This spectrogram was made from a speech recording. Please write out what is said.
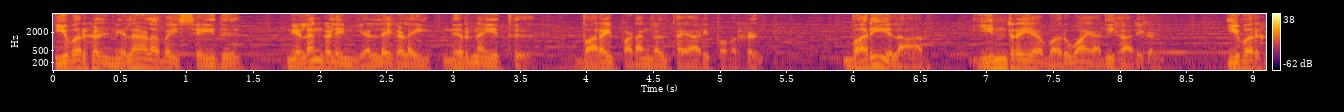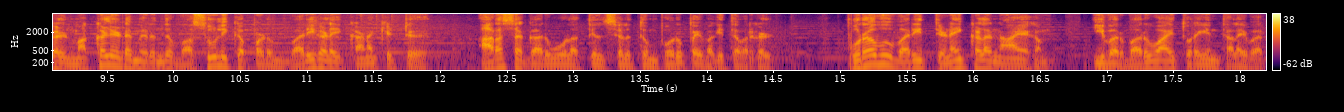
இவர்கள் நில அளவை செய்து நிலங்களின் எல்லைகளை நிர்ணயித்து வரைபடங்கள் தயாரிப்பவர்கள். வரியிலார் இன்றைய வருவாய் அதிகாரிகள். இவர்கள் மக்களிடமிருந்து வசூலிக்கப்படும் வரிகளை கணக்கிட்டு அரச கருவூலத்தில் செலுத்தும் பொறுப்பை வகித்தவர்கள். புறவு வரி திணைக்கள நாயகம் இவர் வருவாய்த்துறையின் தலைவர்.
